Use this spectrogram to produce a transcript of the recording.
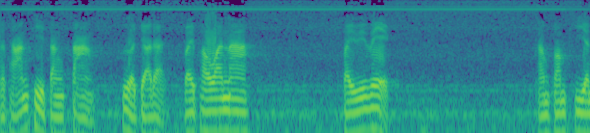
สถานที่ต่างๆ เพื่อจะได้ ไปภาวนา ไปวิเวกทำความเพียร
